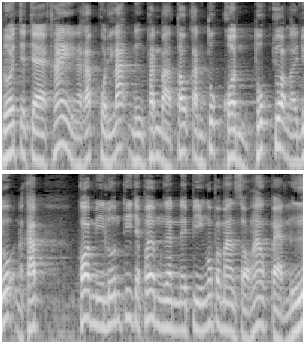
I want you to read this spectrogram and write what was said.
โดยจะแจกให้นะครับคนละ 1,000 บาทเท่ากันทุกคนทุกช่วงอายุนะครับ ก็มีลุ้นที่จะเพิ่มเงินในปีงบประมาณ 258หรือ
